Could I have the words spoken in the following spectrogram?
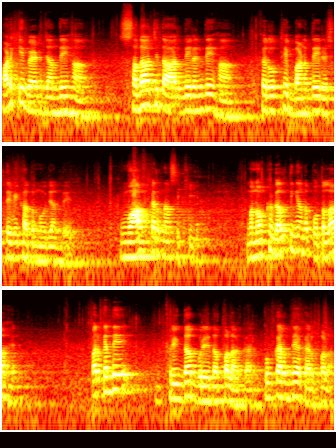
ਫੜ ਕੇ ਬੈਠ ਜਾਂਦੇ ਹਾਂ, ਸਦਾ ਚਿਤਾਰਦੇ ਰਹਿੰਦੇ ਹਾਂ, ਫਿਰ ਉੱਥੇ ਬਣਦੇ ਰਿਸ਼ਤੇ ਵੀ ਖਤਮ ਹੋ ਜਾਂਦੇ। ਮਾਫ ਕਰਨਾ ਸਿੱਖੀਏ। ਮਨੁੱਖ ਗਲਤੀਆਂ ਦਾ ਪੁਤਲਾ ਹੈ। ਪਰ ਕਹਿੰਦੇ, ਫਰੀਦਾ ਬੁਰੇ ਦਾ ਭਲਾ ਕਰ, ਤੂੰ ਕਰਦਿਆ ਕਰ ਭਲਾ।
